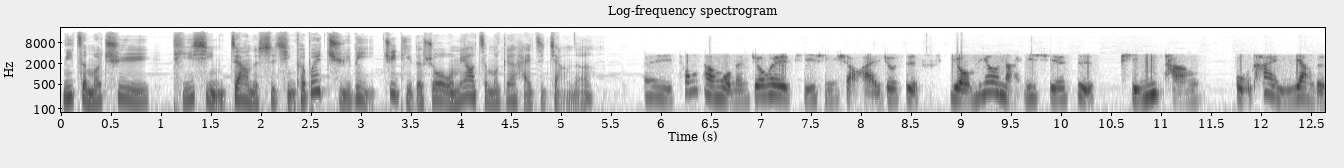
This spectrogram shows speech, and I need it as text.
你怎么去提醒这样的事情，可不可以举例具体的说，我们要怎么跟孩子讲呢？哎，通常我们就会提醒小孩，就是有没有哪一些是平常不太一样的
